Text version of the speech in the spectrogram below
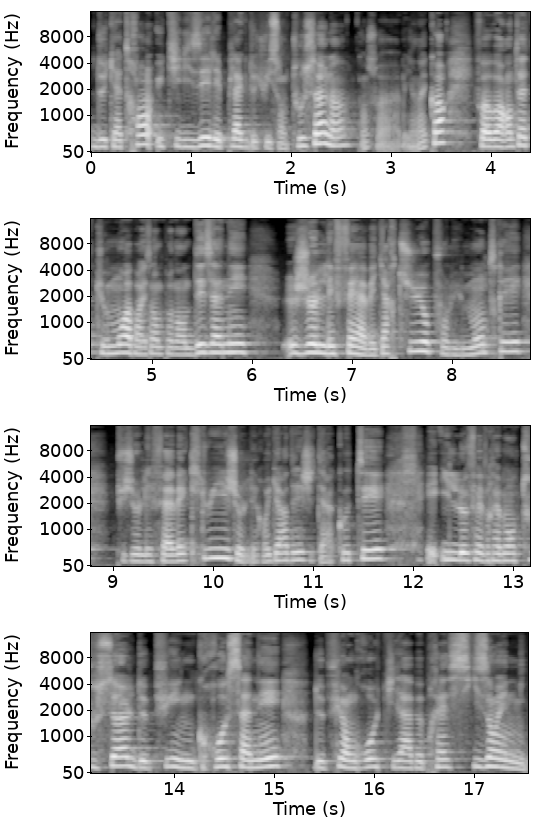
de 4 ans utiliser les plaques de cuisson tout seul, hein, qu'on soit bien d'accord. Il faut avoir en tête que moi, par exemple, pendant des années, je l'ai fait avec Arthur pour lui montrer, puis je l'ai fait avec lui, je l'ai regardé, j'étais à côté, et il le fait vraiment tout seul depuis une grosse année, depuis en gros qu'il a à peu près 6 ans et demi.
